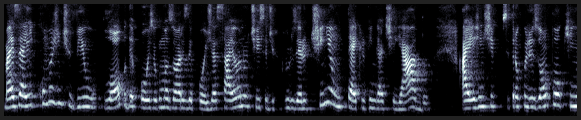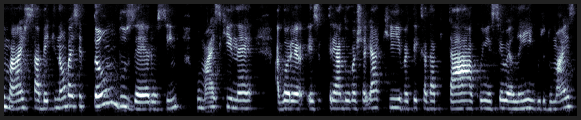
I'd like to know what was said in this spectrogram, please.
Mas aí, como a gente viu logo depois, algumas horas depois, já saiu a notícia de que o Cruzeiro tinha um técnico engatilhado, aí a gente se tranquilizou um pouquinho mais de saber que não vai ser tão do zero assim, por mais que, né, agora esse treinador vai chegar aqui, vai ter que se adaptar, conhecer o elenco e tudo mais.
